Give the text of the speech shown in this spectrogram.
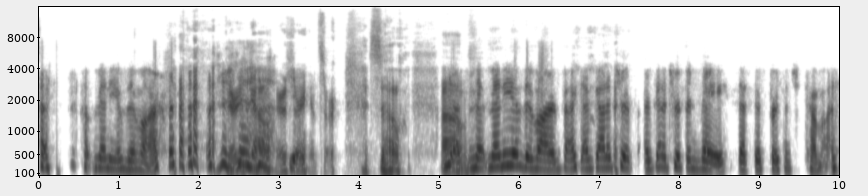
Many of them are. there you go. There's your answer. So, um, yes, ma- many of them are. In fact, I've got a trip. I've got a trip in May that this person should come on.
